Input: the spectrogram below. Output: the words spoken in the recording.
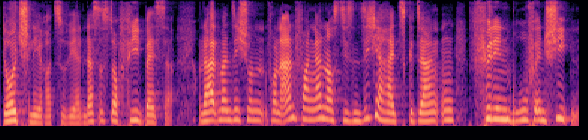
Deutschlehrer zu werden. Das ist doch doch viel besser. Und da hat man sich schon von Anfang an aus diesen Sicherheitsgedanken für den Beruf entschieden.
